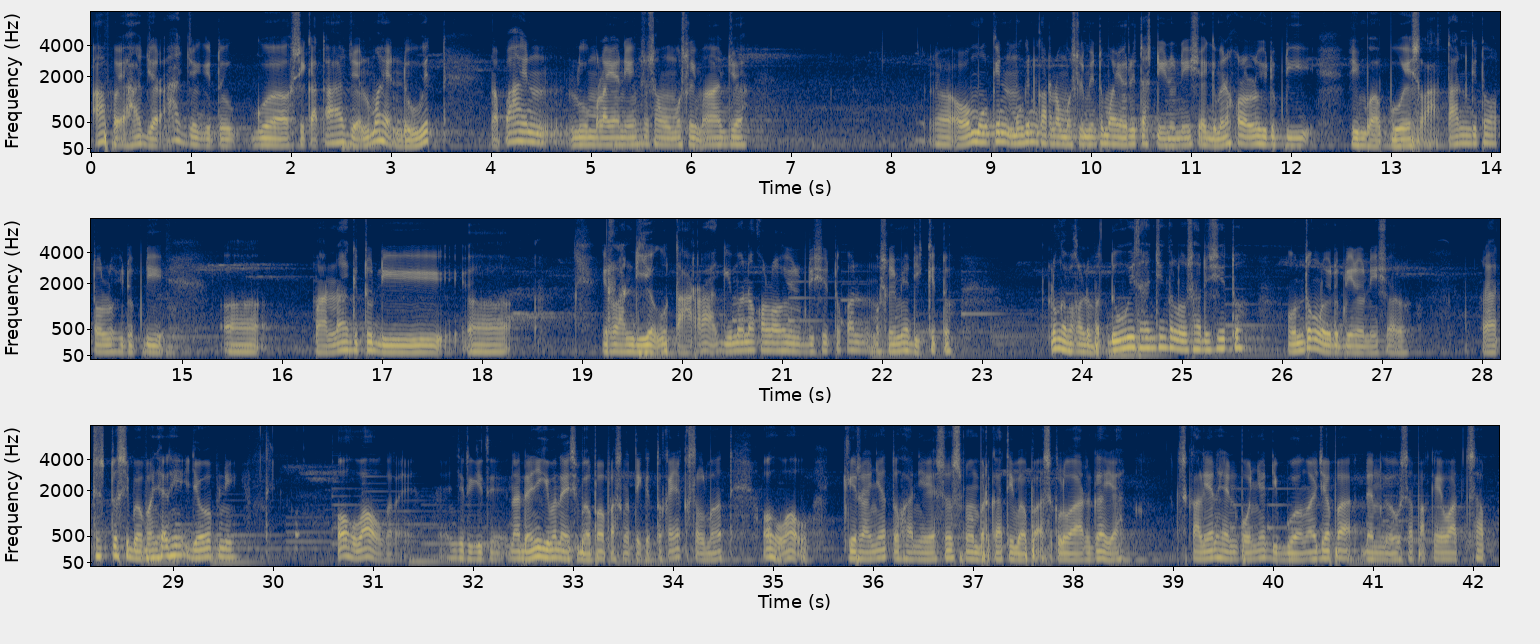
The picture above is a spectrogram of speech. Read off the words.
apa ya hajar aja gitu. Gue sikat aja lumayan duit. Ngapain lu melayani yang sesama muslim aja? Ya, oh mungkin mungkin karena muslim itu mayoritas di Indonesia. Gimana kalau lu hidup di Zimbabwe Selatan gitu atau lu hidup di uh, mana gitu di uh, Irlandia Utara? Gimana kalau hidup di situ kan muslimnya dikit tuh. Lu nggak bakal dapat duit anjing kalau usaha di situ. Untung lo hidup di Indonesia lo nah terus tuh si bapaknya nih jawab nih oh wow katanya. Jadi gitu ya. nadanya gimana ya si bapak pas ngetik itu? Kayaknya kesel banget. Oh wow kiranya Tuhan Yesus memberkati bapak sekeluarga ya. Sekalian handphonenya dibuang aja pak dan gak usah pakai WhatsApp.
